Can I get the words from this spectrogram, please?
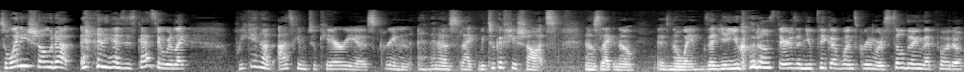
So when he showed up and he has his caster, we're like we cannot ask him to carry a screen. And then I was like, we took a few shots, and I was like, no, there's no way. Xavier, you go downstairs and you pick up one screen. We're still doing that photo.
